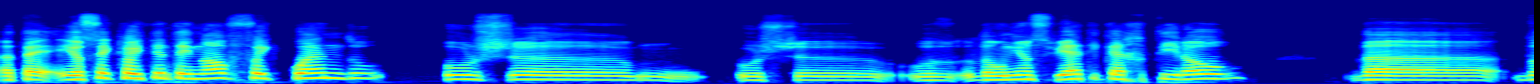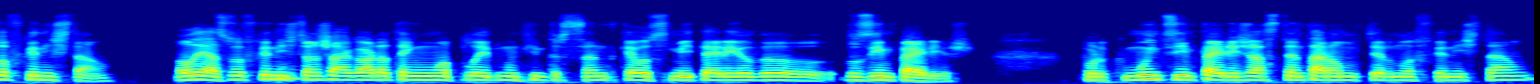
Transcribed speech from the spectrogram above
Até, eu sei que 89 foi quando os, uh, os, uh, os, da União Soviética retirou da, do Afeganistão. Aliás, o Afeganistão já agora tem um apelido muito interessante que é o cemitério do, dos impérios, porque muitos impérios já se tentaram meter no Afeganistão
